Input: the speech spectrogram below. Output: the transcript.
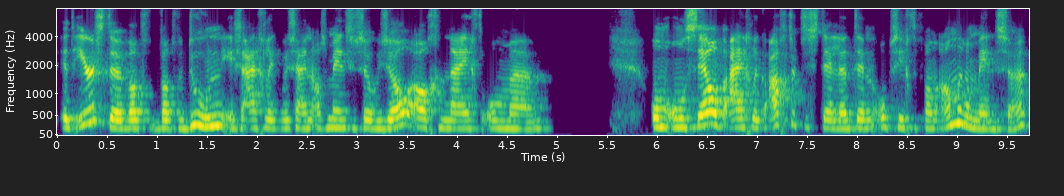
het eerste wat, wat we doen is eigenlijk, we zijn als mensen sowieso al geneigd om. Uh, om onszelf eigenlijk achter te stellen ten opzichte van andere mensen,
